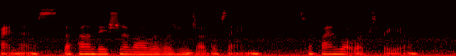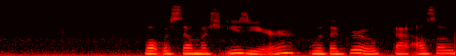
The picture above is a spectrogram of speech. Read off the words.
kindness. The foundation of all religions are the same. So find what works for you what was so much easier with a group that also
